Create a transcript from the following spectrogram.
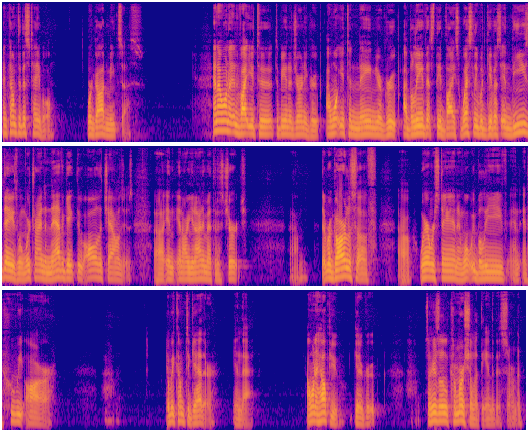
And come to this table where God meets us. And I want to invite you to, to be in a journey group. I want you to name your group. I believe that's the advice Wesley would give us in these days when we're trying to navigate through all the challenges uh, in, in our United Methodist Church. Um, that regardless of uh, where we stand and what we believe and, and who we are, um, that we come together in that. I want to help you get a group. So here's a little commercial at the end of this sermon.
